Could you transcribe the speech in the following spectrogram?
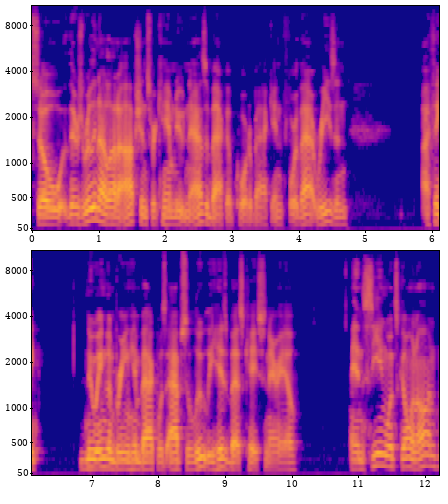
So there's really not a lot of options for Cam Newton as a backup quarterback, and for that reason, I think New England bringing him back was absolutely his best case scenario. And seeing what's going on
